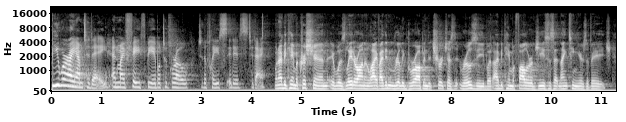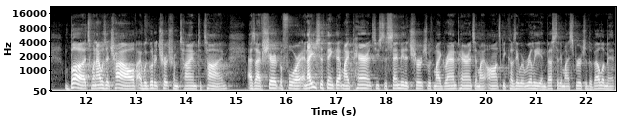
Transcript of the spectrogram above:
be where I am today and my faith be able to grow to the place it is today. When I became a Christian, it was later on in life. I didn't really grow up in the church as Rosie, but I became a follower of Jesus at 19 years of age. But when I was a child, I would go to church from time to time, as I've shared before. And I used to think that my parents used to send me to church with my grandparents and my aunts because they were really invested in my spiritual development.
